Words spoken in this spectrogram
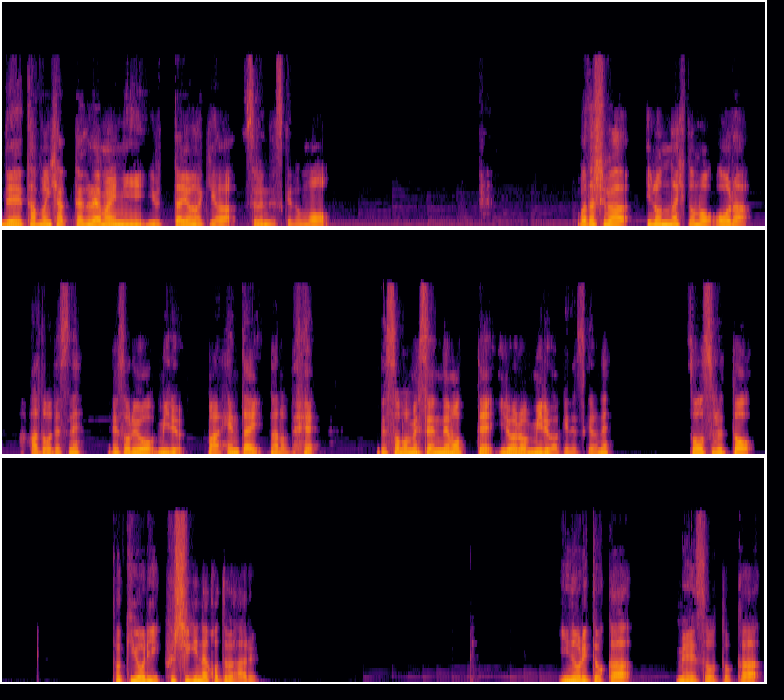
で、多分100回ぐらい前に言ったような気がするんですけども、私はいろんな人のオーラ、波動ですね。それを見る、まあ変態なので、で、その目線でもっていろいろ見るわけですけどね。そうすると、時折不思議なことがある。祈りとか、瞑想とか、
